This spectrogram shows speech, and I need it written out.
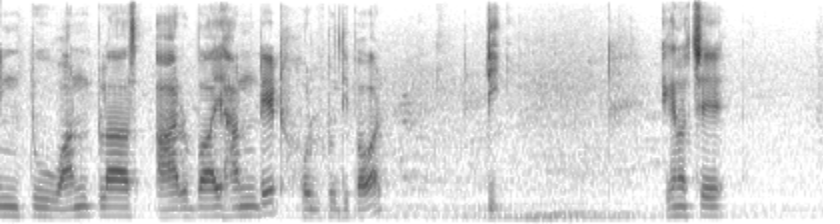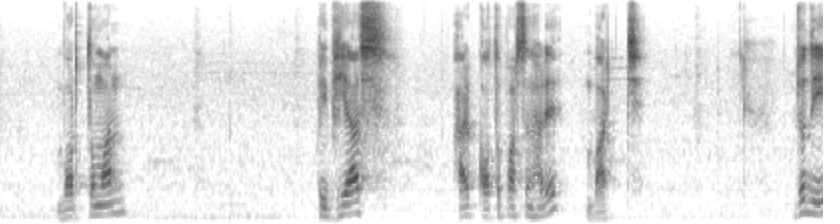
into one plus R by hundred whole to the power T এখানে হচ্ছে বর্তমান প্রিভিয়াস আর কত পার্সেন্ট হারে বাড়ছে। যদি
